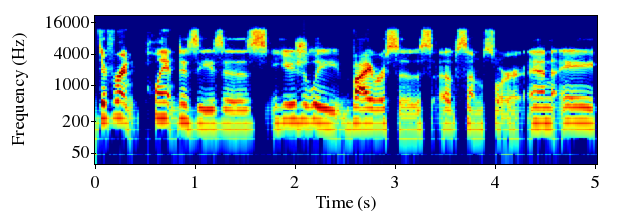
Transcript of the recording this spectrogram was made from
different plant diseases, usually viruses of some sort. And a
